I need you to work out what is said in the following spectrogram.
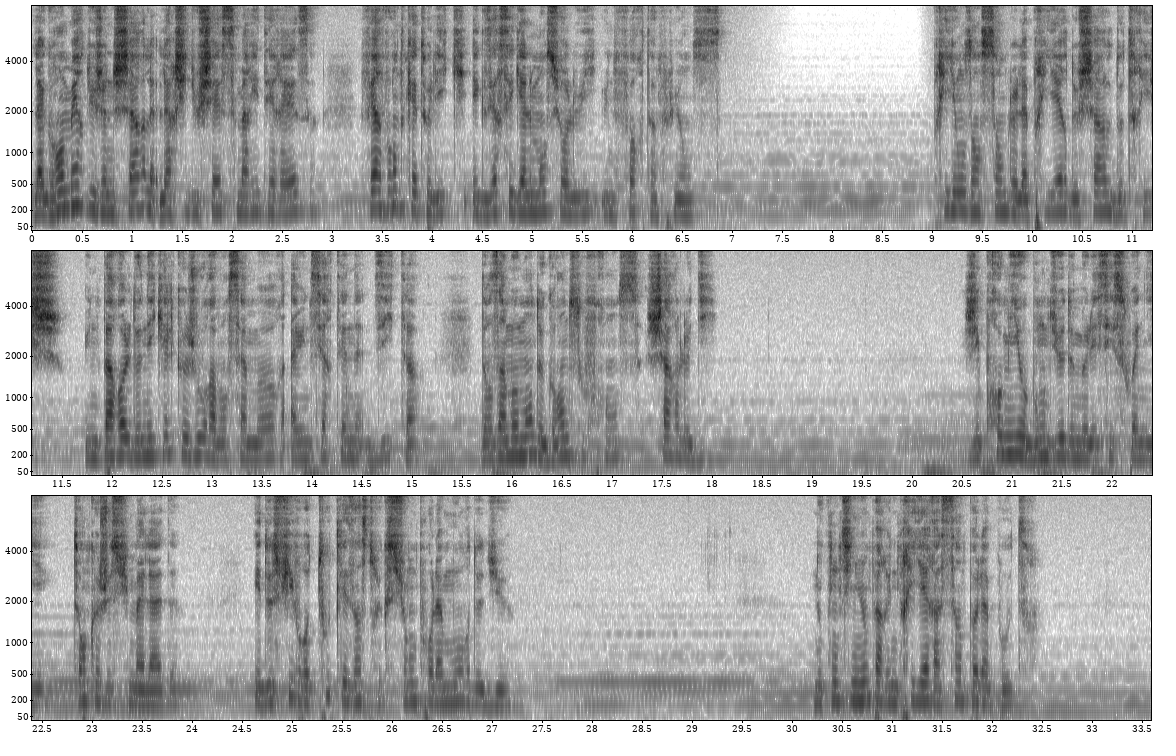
La grand-mère du jeune Charles, l'archiduchesse Marie-Thérèse, fervente catholique, exerce également sur lui une forte influence. Prions ensemble la prière de Charles d'Autriche, une parole donnée quelques jours avant sa mort à une certaine Zita. Dans un moment de grande souffrance, Charles dit J'ai promis au bon Dieu de me laisser soigner tant que je suis malade, et de suivre toutes les instructions pour l'amour de Dieu. Nous continuons par une prière à Saint Paul apôtre.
